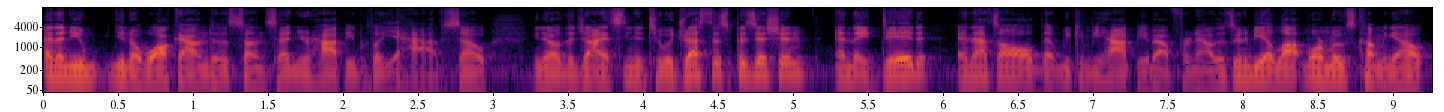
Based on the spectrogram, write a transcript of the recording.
and then you you know walk out into the sunset and you're happy with what you have. So you know the Giants needed to address this position, and they did, and that's all that we can be happy about for now. There's going to be a lot more moves coming out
